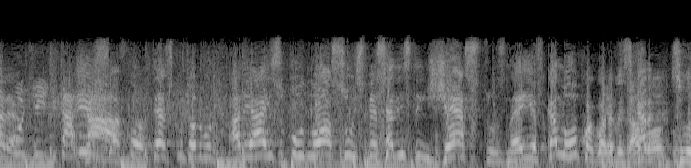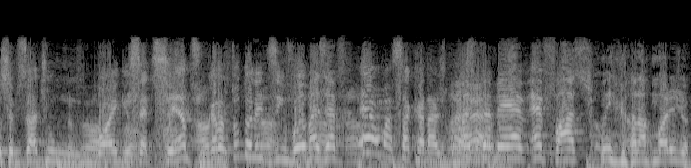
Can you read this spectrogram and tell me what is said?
Olha, pudim de Isso acontece com todo mundo. Aliás, o nosso especialista em gestos, né? Ia ficar louco agora Ia com esse cara. louco. Se você precisar de um Boeing 700, o cara todo ali desenvolve. Mas é- é uma sacanagem Mas também é, é fácil enganar o Mauri Júnior.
